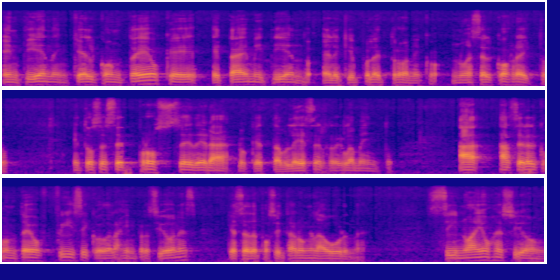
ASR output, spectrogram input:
entienden que el conteo que está emitiendo el equipo electrónico no es el correcto, entonces se procederá, lo que establece el reglamento, a hacer el conteo físico de las impresiones que se depositaron en la urna. Si no hay objeción,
